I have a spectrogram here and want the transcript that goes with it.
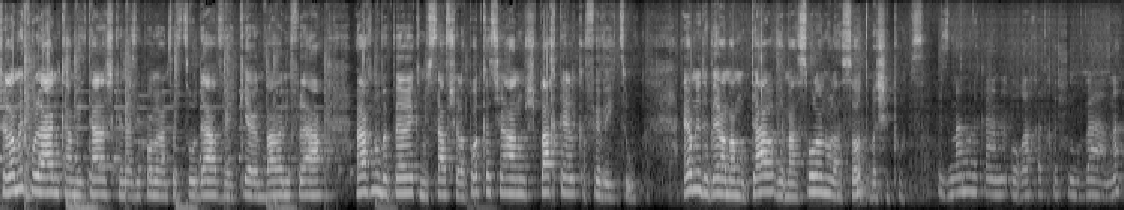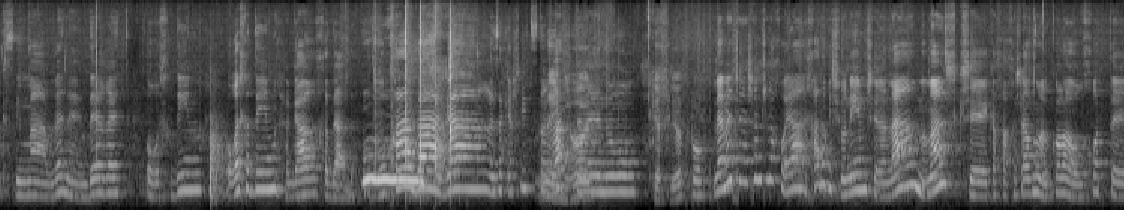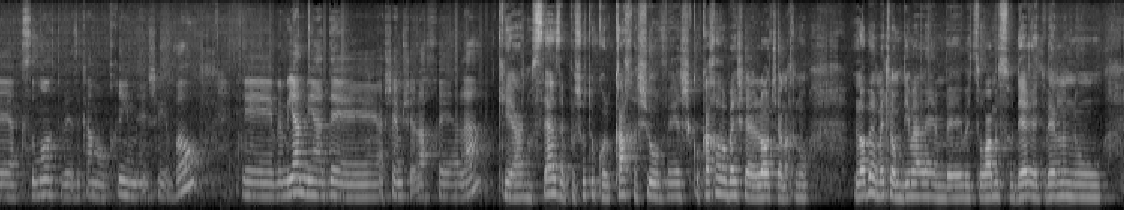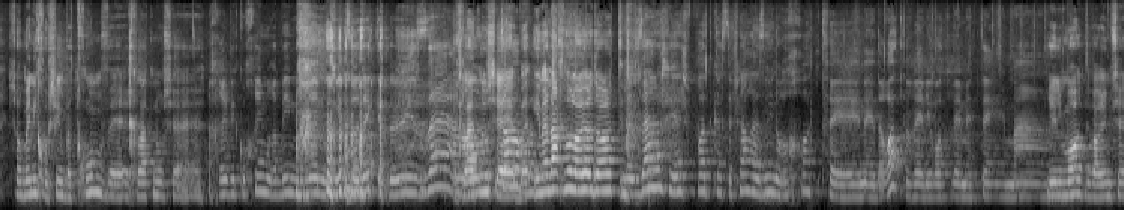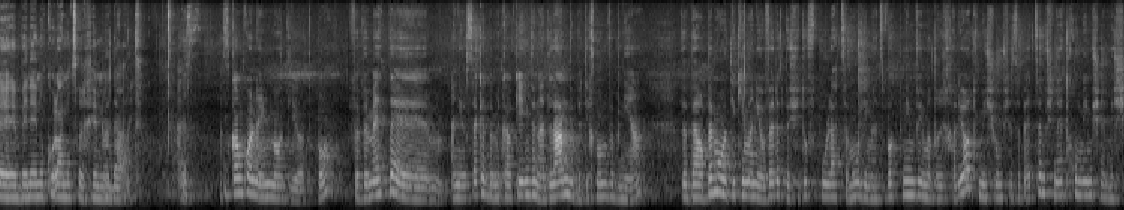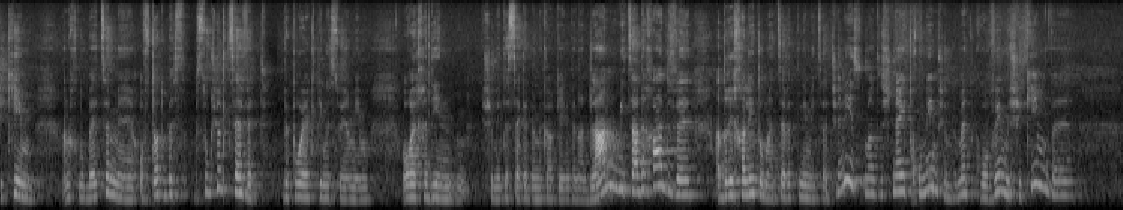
שלום לכולן, כאן מיטל אשכנזי, פומרנץ הצרודה וקרן בר הנפלאה. ואנחנו בפרק נוסף של הפודקאסט שלנו, שפכטל, קפה ועיצוב. היום נדבר על מה מותר ומה אסור לנו לעשות בשיפוץ. הזמנו לכאן אורחת חשובה, מקסימה ונהדרת, עורך דין, עורכת דין, הגר חדד. ברוכה הבאה, הגר, איזה כיף שהצטרפת אלינו. כיף להיות פה. באמת שהשם שלך הוא היה אחד הראשונים שעלה ממש כשככה חשבנו על כל האורחות אה, הקסומות ואיזה כמה אורחים אה, שיבואו. אה, ומיד מיד השם שלך עלה. כי הנושא הזה פשוט הוא כל כך חשוב, ויש כל כך הרבה שאלות שאנחנו לא באמת לומדים עליהן בצורה מסודרת, ואין לנו, יש הרבה ניחושים בתחום, והחלטנו ש... אחרי ויכוחים רבים בינינו, מי צודקת ומי זה, החלטנו שאם אנחנו לא יודעות... מזל שיש פודקאסט, אפשר להזמין אורחות אה, נהדרות ולראות באמת אה, מה... ללמוד דברים שבינינו כולנו צריכים לדעת. אז, אז קודם כל נעים מאוד להיות פה, ובאמת אה, אני עוסקת במקרקעין ונדל"ן ובתכנון ובנייה. ובהרבה מאוד תיקים אני עובדת בשיתוף פעולה צמוד עם מעצבות פנים ועם אדריכליות, משום שזה בעצם שני תחומים שהם משיקים. אנחנו בעצם אה, עובדות בסוג של צוות בפרויקטים מסוימים. עורכת דין שמתעסקת במקרקעין ונדל"ן מצד אחד, ואדריכלית או מעצבת פנים מצד שני, זאת אומרת, זה שני תחומים שהם באמת קרובים, משיקים, ו...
